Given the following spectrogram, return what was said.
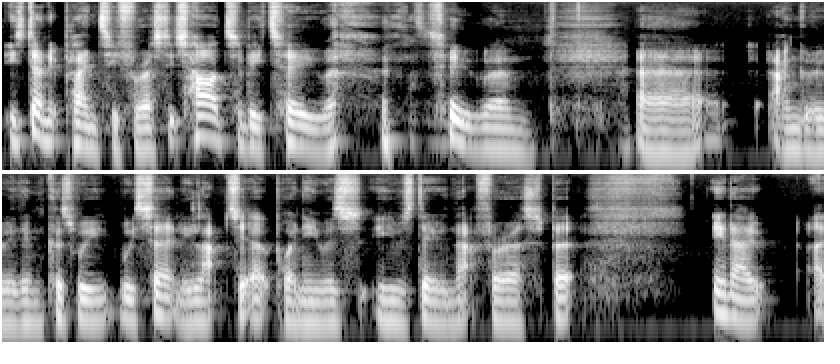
he's done it plenty for us. It's hard to be too too um, uh, angry with him because we, we certainly lapped it up when he was he was doing that for us. But you know, uh,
